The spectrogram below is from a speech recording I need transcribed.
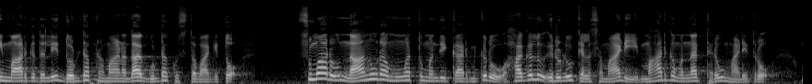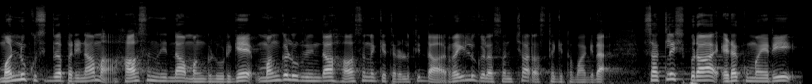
ಈ ಮಾರ್ಗದಲ್ಲಿ ದೊಡ್ಡ ಪ್ರಮಾಣದ ಗುಡ್ಡ ಕುಸಿತವಾಗಿತ್ತು. ಸುಮಾರು ನಾನೂರ ಮೂವತ್ತು ಮಂದಿ ಕಾರ್ಮಿಕರು ಹಗಲು ಇರುಳು ಕೆಲಸ ಮಾಡಿ ಮಾರ್ಗವನ್ನು ತೆರವು ಮಾಡಿದ್ರು. ಮಣ್ಣು ಕುಸಿದ ಪರಿಣಾಮ ಹಾಸನದಿಂದ ಮಂಗಳೂರಿಗೆ, ಮಂಗಳೂರಿನಿಂದ ಹಾಸನಕ್ಕೆ ತೆರಳುತ್ತಿದ್ದ ರೈಲುಗಳ ಸಂಚಾರ ಸ್ಥಗಿತವಾಗಿದೆ. ಸಕಲೇಶ್ಪುರ, ಎಡಕುಮೇರಿ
